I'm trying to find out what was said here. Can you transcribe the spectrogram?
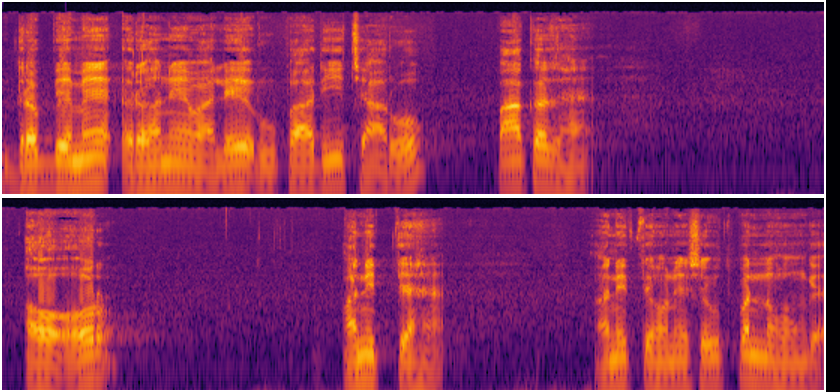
द्रव्य में रहने वाले रूपादि चारों पाकज हैं और अनित्य हैं। अनित्य होने से उत्पन्न होंगे।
